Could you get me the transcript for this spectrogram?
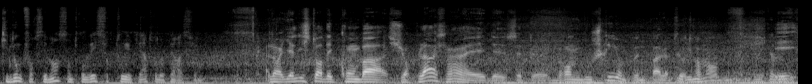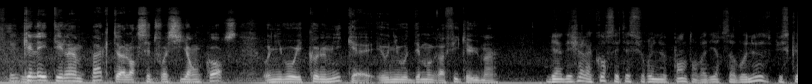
qui donc forcément sont trouvés sur tous les théâtres d'opération. Alors il y a l'histoire des combats sur place hein, et de cette grande boucherie, on peut ne pas l'appeler autrement. Et quel a été l'impact, alors cette fois-ci en Corse, au niveau économique et au niveau démographique et humain? Bien, déjà, la Corse était sur une pente, on va dire, savonneuse, puisque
